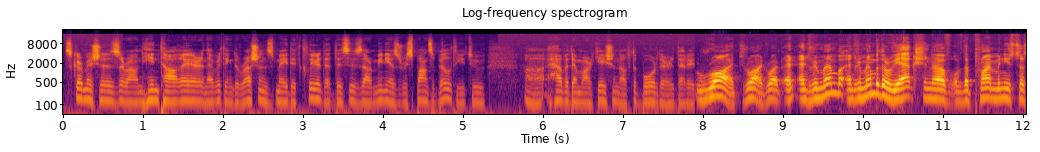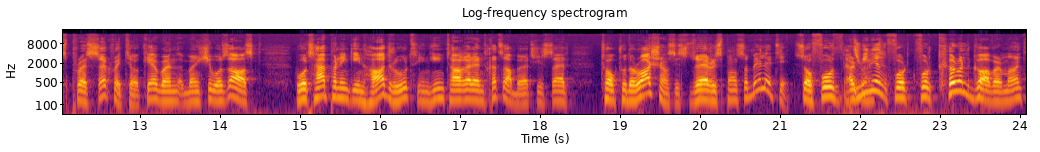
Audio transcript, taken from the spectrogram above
skirmishes around Hintagher and everything. The Russians made it clear that this is Armenia's responsibility to uh, have a demarcation of the border that it right right right and, and remember and remember the reaction of, of the prime minister's press secretary okay when when she was asked what's happening in Hadrut in Hintagher and Khtsaberd she said talk to the Russians. It's their responsibility. So for That's Armenian, right. for, for current government,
